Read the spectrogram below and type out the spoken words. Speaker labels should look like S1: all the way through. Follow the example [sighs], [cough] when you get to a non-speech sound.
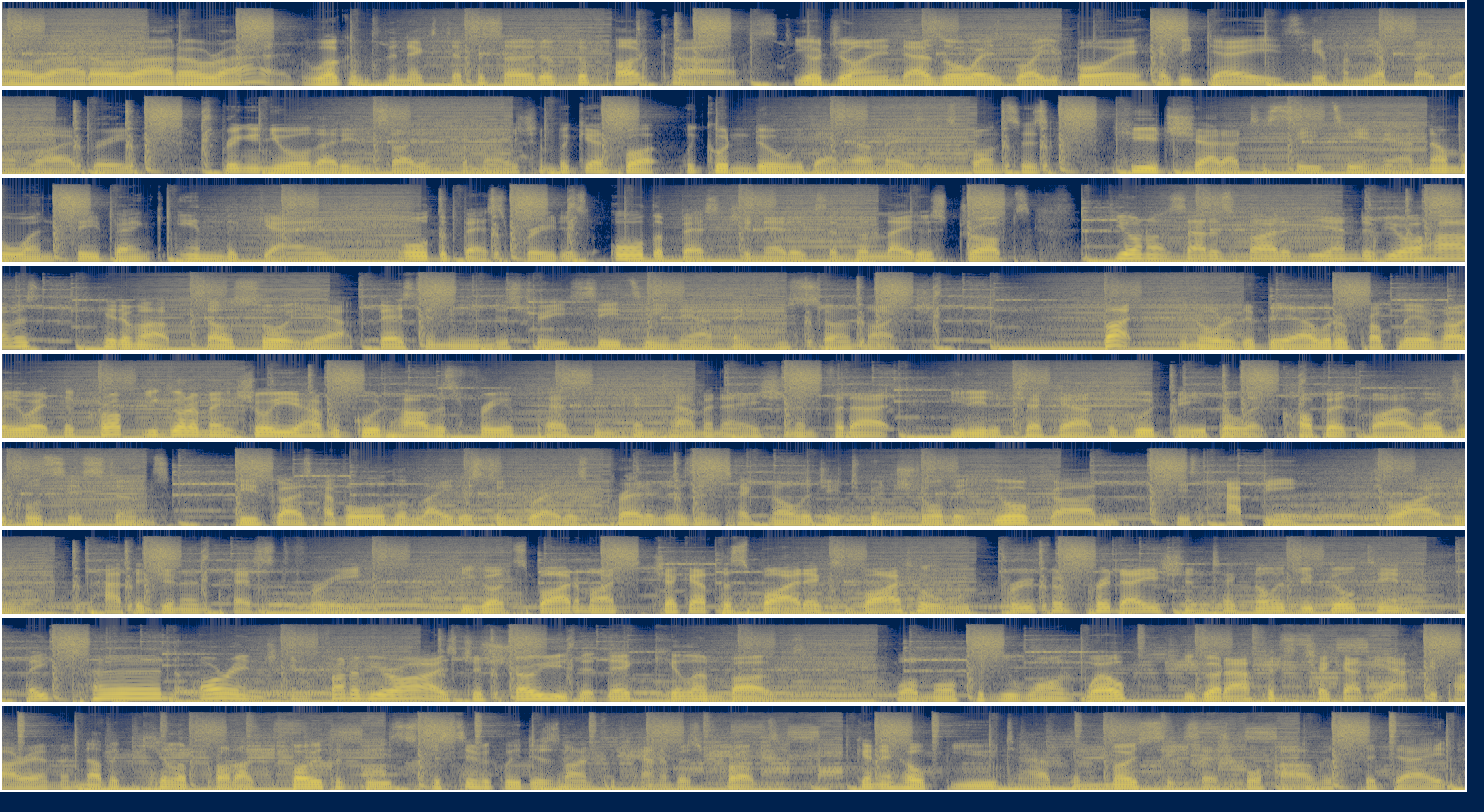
S1: All right, all right, all right. Welcome to the next episode of the Pot Cast. You're joined, as always, by your boy Heavy Days here from the Upside Down Library, bringing you all that inside information. But guess what? We couldn't do it without our amazing sponsors. Huge shout out to Seeds Here Now, number one seed bank in the game. All the best breeders, all the best genetics, and the latest drops. If you're not satisfied at the end of your harvest, hit them up. They'll sort you out. Best in the industry. Seeds Here Now. Thank you so much. But in order to be able to properly evaluate the crop, you've got to make sure you have a good harvest free of pests and contamination. And for that, you need to check out the good people at Koppert Biological Systems. These guys have all the latest and greatest predators and technology to ensure that your garden is happy, thriving, pathogen and pest free. If you got spider mites, check out the Spidex Vital with proof of predation technology built in. They turn orange in front of your eyes to show you that they're killing bugs. What more could you want? Well, you got aphids, check out the Aphipar M, another killer product. Both of these specifically designed for cannabis crops, going to help you to have the most successful harvest to date.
